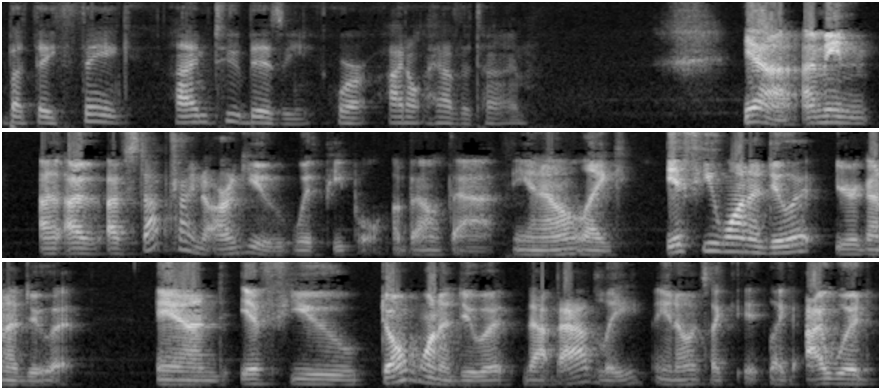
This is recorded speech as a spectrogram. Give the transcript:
but they think I'm too busy or I don't have the time? Yeah, I mean, I, have I've stopped trying to argue with people about that. You know, like if you want to do it, you're to do it. And if you don't want to do it that badly, you know, it's like it, like I would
